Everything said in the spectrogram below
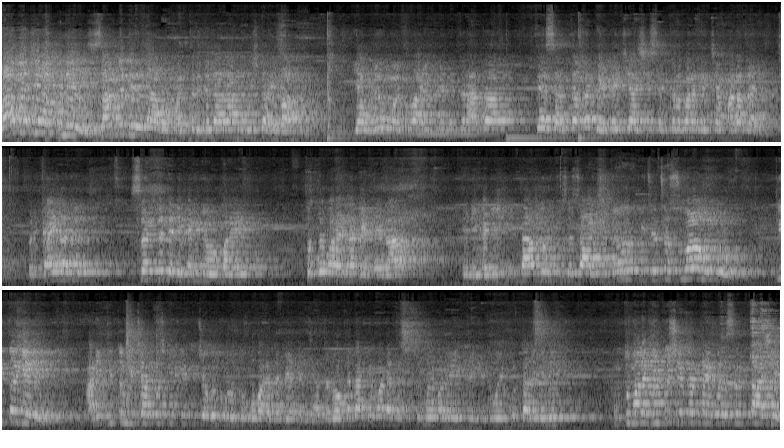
बाबाजी आपले सांगते रे नाव मंत्र दिला रामकृष्ण आहे बापरे. एवढं महत्त्व ऐकल्यानंतर आता त्या संतांना भेटायची अशी संकल्पना त्यांच्या मनात आली. पण काय झालं? संत त्या ठिकाणी निवडणार आहे तुकोबारायला भेटायला. त्या ठिकाणी नामदुर्गीचं जाळ तिथं विजेचा सोहळा होतो. तिथं गेले. आणि तिथं विचारपूस केली की जगद्गुरु तुकोबारायला भेटायचे. आता लोकांना की म्हणायला तुकोबारा इथे गेले वैकुंठाला गेले. मग तुम्हाला भेटू शकत नाही बरं संत असे.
